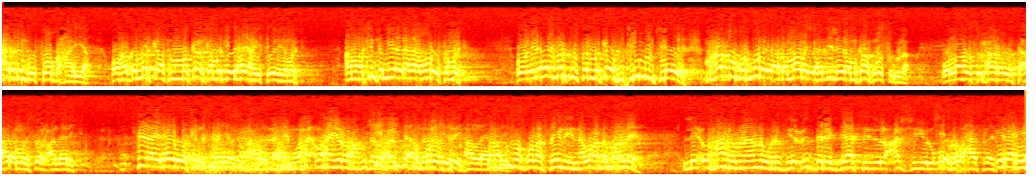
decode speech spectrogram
caddan buu soo baxaya. Oo hadda markaas makaanka marka ilahay haysiinaya marka. Amaakinta miyaa ilahay abuuraysa marka oo ilaahay markuusan makaanku jirin buu jiraye ma hadduu burburaya dhammaanaya haddii la yidhaha makaan kuma sugna. Wallahu subxaanahu wa tacala munasirun can dalik sidaa ilahay waa ka nasahaya subxana waxaan yar waxaan ku dar- waxaan ku soo khulaasay- waxaan ku soo khulaasaynaynaa waa dhammaadee waxaan rabnaa anagu rafiicu darajaati dulcarshi ilaahay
